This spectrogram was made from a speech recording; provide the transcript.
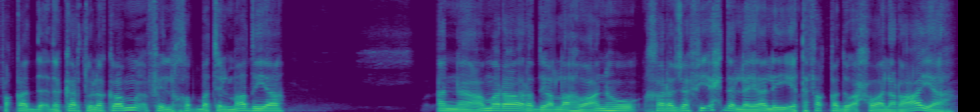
فقد ذكرت لكم في الخطبة الماضية أن عمر رضي الله عنه خرج في إحدى الليالي يتفقد أحوال رعاياه.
